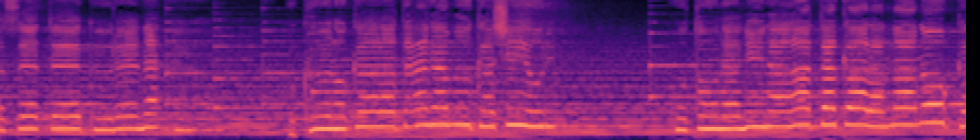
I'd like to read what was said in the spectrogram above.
かせてくれない僕の体が昔より大人になったからなのか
